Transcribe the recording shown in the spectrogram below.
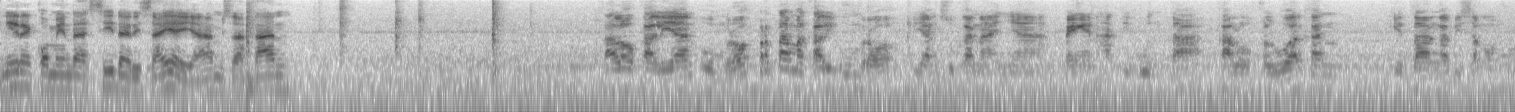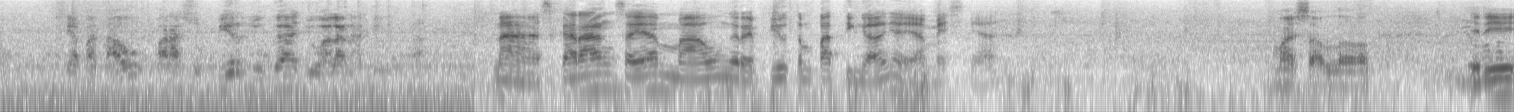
Ini rekomendasi dari saya ya, misalkan kalau kalian umroh pertama kali umroh yang suka nanya pengen hati unta, kalau keluar kan kita nggak bisa ngomong. Siapa tahu para supir juga jualan hati unta. Nah, sekarang saya mau nge-review tempat tinggalnya ya, mesnya. Masya Allah. Jadi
